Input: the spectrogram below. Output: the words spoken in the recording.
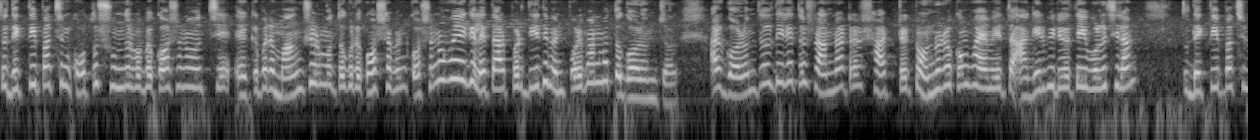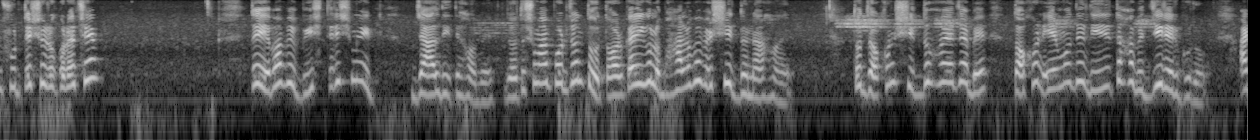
তো দেখতেই পাচ্ছেন কত সুন্দরভাবে কষানো হচ্ছে। একেবারে মাংসের মতো করে কষাবেন। কষানো হয়ে গেলে তারপর দিয়ে দেবেন পরিমাণ মতো গরম জল। আর গরম জল দিলে তো রান্নাটার স্বাদটা একটু অন্যরকম হয়। আমি তো আগের ভিডিওতেই বলেছিলাম। তো দেখতেই পাচ্ছেন ফুটতে শুরু করেছে। তো এভাবে বিশ তিরিশ মিনিট জাল দিতে হবে। যত সময় পর্যন্ত তরকারিগুলো ভালোভাবে সিদ্ধ না হয়। তো যখন সিদ্ধ হয়ে যাবে, তখন এর মধ্যে দিয়ে দিতে হবে জিরের গুঁড়ো। আর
